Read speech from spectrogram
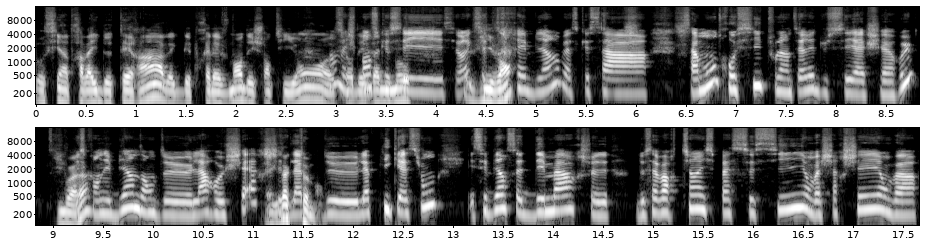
aussi un travail de terrain avec des prélèvements d'échantillons sur des animaux que c'est vrai que C'est très bien parce que ça, ça montre aussi tout l'intérêt du CHRU. Parce qu'on est bien dans de la recherche et de l'application. Et c'est bien cette démarche de savoir, tiens, il se passe ceci, on va chercher, on va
